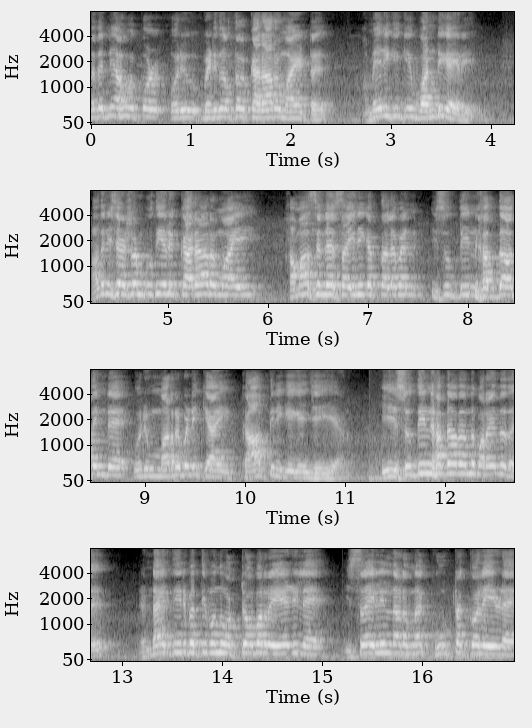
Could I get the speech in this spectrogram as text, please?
നെതന്യാഹു ഇപ്പോൾ ഒരു വെടിനിർത്തൽ കരാറുമായിട്ട് അമേരിക്കയ്ക്ക് വണ്ടി കയറിയത്. അതിനുശേഷം പുതിയൊരു കരാറുമായി ഹമാസിന്റെ സൈനിക തലവൻ ഇസുദ്ദീൻ ഹദ്ദാദിന്റെ ഒരു മറുപടിക്കായി കാത്തിരിക്കുകയും ചെയ്യുകയാണ്. ഈ ഇസുദ്ദീൻ ഹദ്ദാദ് എന്ന് പറയുന്നത് രണ്ടായിരത്തി ഇരുപത്തി മൂന്ന് ഒക്ടോബർ ഏഴിലെ ഇസ്രായേലിൽ നടന്ന കൂട്ടക്കൊലയുടെ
